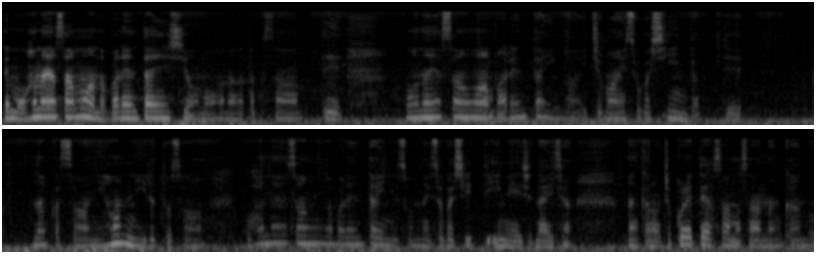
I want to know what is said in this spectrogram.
でもお花屋さんもあのバレンタイン仕様のお花がたくさんあってお花屋さんはバレンタインが一番忙しいんだって。なんかさ日本にいるとさお花屋さんがバレンタインでそんな忙しいってイメージないじゃん。なんかのチョコレート屋さんのさなんかあの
